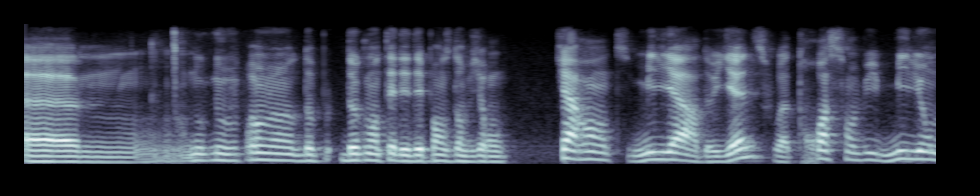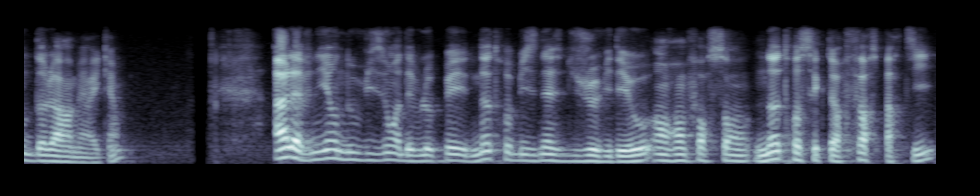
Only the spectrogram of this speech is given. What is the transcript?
Euh, donc nous prévoyons d'augmenter les dépenses d'environ 40 milliards de yens, soit 308 millions de dollars américains. À l'avenir, nous visons à développer notre business du jeu vidéo en renforçant notre secteur first party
